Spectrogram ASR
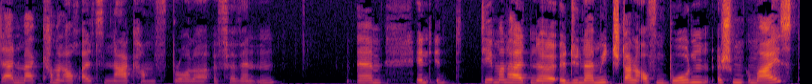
Dynamite kann man auch als Nahkampf-Brawler äh, verwenden. Ähm, indem man halt eine Dynamitstange auf den Boden schmeißt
